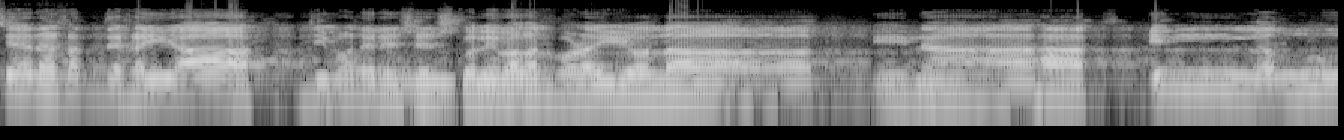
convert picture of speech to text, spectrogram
চেহারা খান দেখাইয়া জীবনের শেষ কলি বাগান পড়াইও লা ইলাহা ইল্লাল্লাহু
